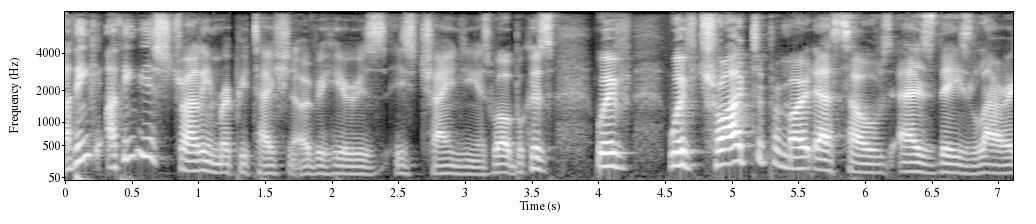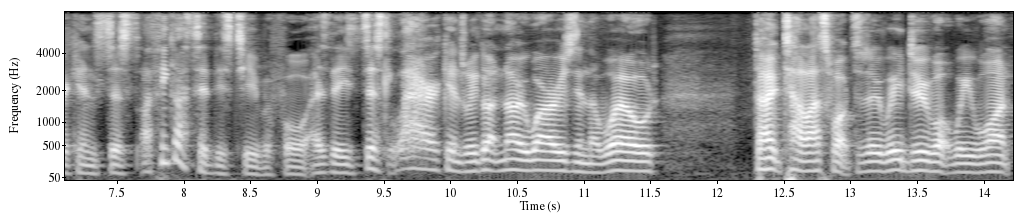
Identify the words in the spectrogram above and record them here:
I think I think the Australian reputation over here is is changing as well because we've we've tried to promote ourselves as these larrikins. Just I think I said this to you before as these just larrikins. We got no worries in the world. Don't tell us what to do. We do what we want.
